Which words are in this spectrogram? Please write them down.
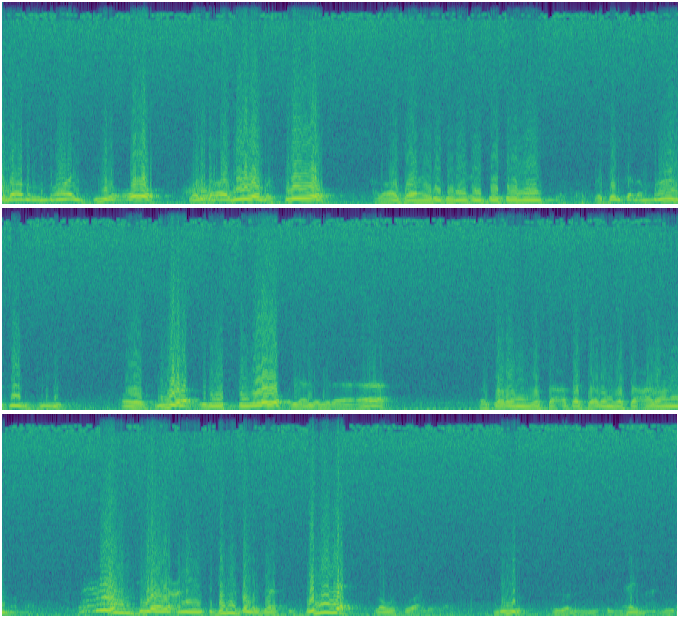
ilaanulmaai biyo oo la daadiyo la siiyo calaa daahiri jamiici lbedeni bedenka dhammaantiisii oo biyo luu sugo ayaa la yihaahaa basharan wasaca basharan wasacaran yani jilba la gaarsi beliya loogu leedahay biyo iyo lmiisan yahay macniya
